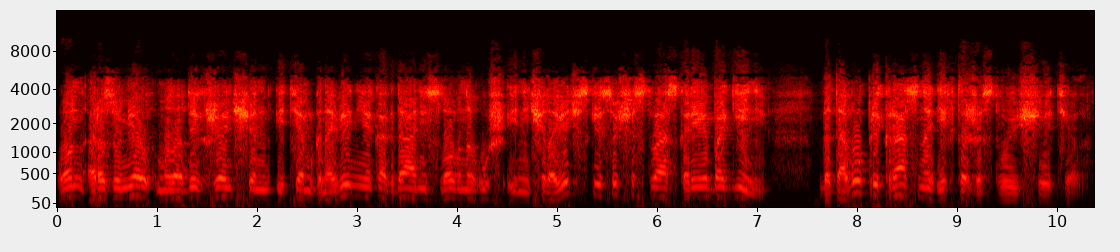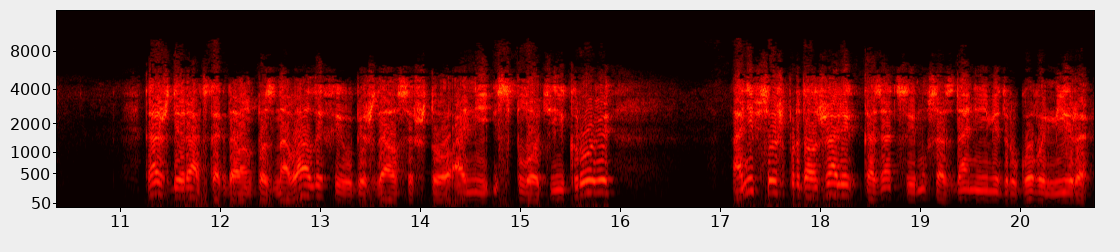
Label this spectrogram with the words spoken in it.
Он разумел молодых женщин и те мгновения, когда они словно уж и не человеческие существа, а скорее богини, до того прекрасно их торжествующее тело. Каждый раз, когда он познавал их и убеждался, что они из плоти и крови, они все же продолжали казаться ему созданиями другого мира,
